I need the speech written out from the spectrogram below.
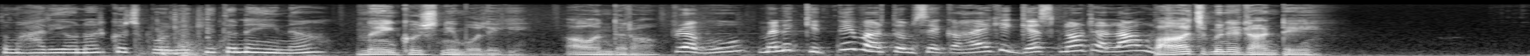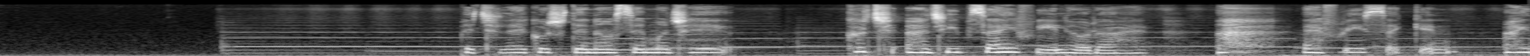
तुम्हारी ओनर कुछ बोलेगी तो नहीं ना? नहीं कुछ नहीं बोलेगी। आओ अंदर आओ। प्रभु मैंने कितनी बार तुमसे कहा है कि गेस्ट नॉट अलाउड पाँच मिनट आंटी। पिछले कुछ दिनों से मुझे कुछ अजीब सा ही फील हो रहा है। Every second I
